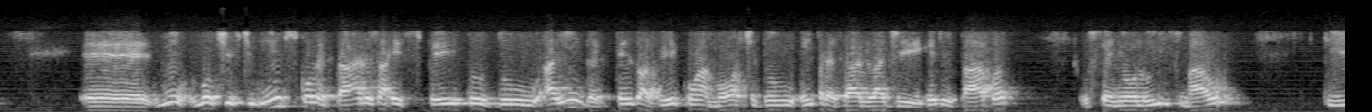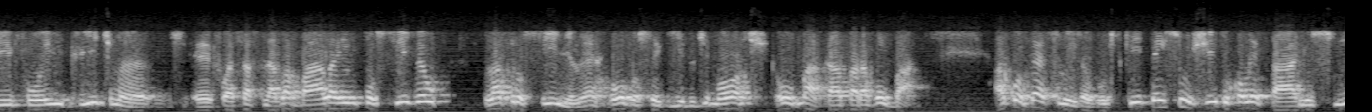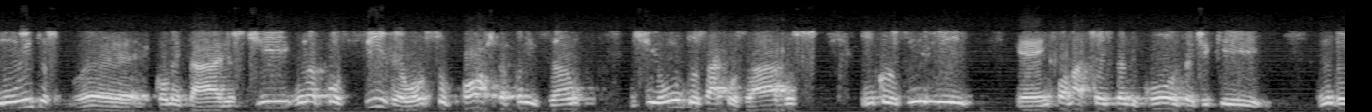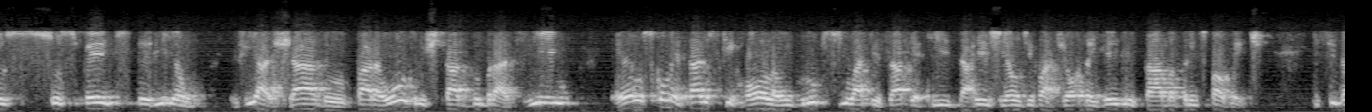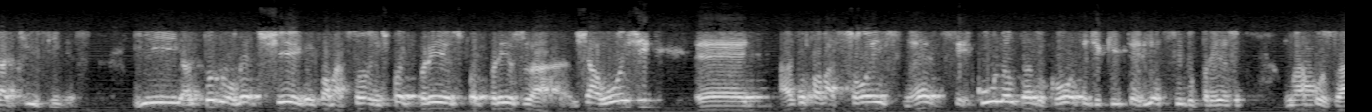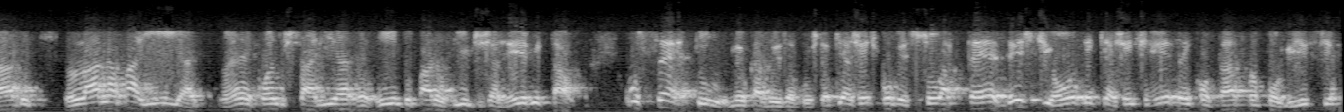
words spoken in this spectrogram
é, motivo de muitos comentários a respeito do, ainda tendo a ver com a morte do empresário lá de Redutaba, o senhor Luiz Mal, que foi vítima, é, foi assassinado a bala em possível latrocínio, né? roubo seguido de morte ou matar para roubar. Acontece, Luiz Augusto, que tem surgido comentários, muitos é, comentários de uma possível ou suposta prisão de um dos acusados, inclusive é, informações dando conta de que um dos suspeitos teriam viajado para outro estado do Brasil, é, os comentários que rolam em grupos de WhatsApp aqui da região de Vajota e Reiritaba, principalmente, e cidades vizinhas. E a todo momento chegam informações, foi preso, foi preso. Ah, já hoje é, as informações né, circulam dando conta de que teria sido preso um acusado lá na Bahia, né, quando estaria é, indo para o Rio de Janeiro e tal. O certo, meu caro Luiz Augusto, é que a gente conversou até desde ontem que a gente entra em contato com a polícia,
